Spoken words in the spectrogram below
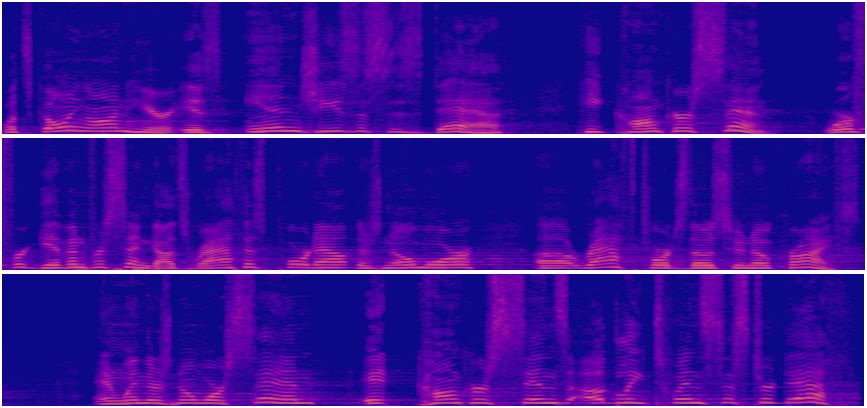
What's going on here is in Jesus' death, he conquers sin. We're forgiven for sin. God's wrath is poured out. There's no more uh, wrath towards those who know Christ. And when there's no more sin, it conquers sin's ugly twin sister death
